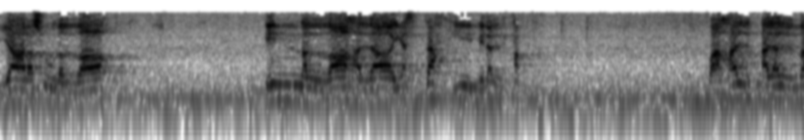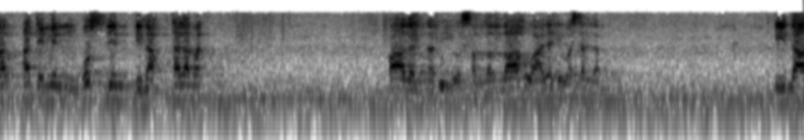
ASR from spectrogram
یا رسول اللہ ان اللہ لا يستحي من الحق، فهل على المرأة من غسل إذا احتلمت؟ قال النبي صلى الله عليه وسلم، إذا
